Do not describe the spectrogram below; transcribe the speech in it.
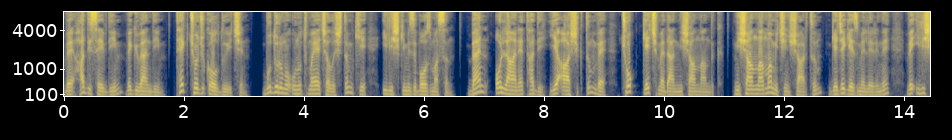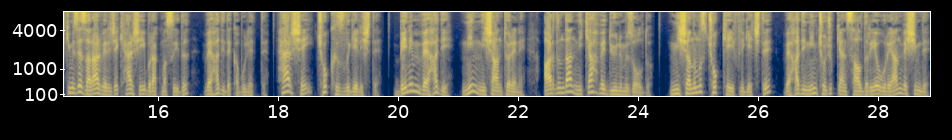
ve hadi sevdiğim ve güvendiğim tek çocuk olduğu için bu durumu unutmaya çalıştım ki ilişkimizi bozmasın. Ben o lanet hadiye aşıktım ve çok geçmeden nişanlandık. Nişanlanmam için şartım gece gezmelerini ve ilişkimize zarar verecek her şeyi bırakmasıydı ve hadi de kabul etti. Her şey çok hızlı gelişti. Benim ve hadi'nin nişan töreni ardından nikah ve düğünümüz oldu. Nişanımız çok keyifli geçti ve Hadi'nin çocukken saldırıya uğrayan ve şimdi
